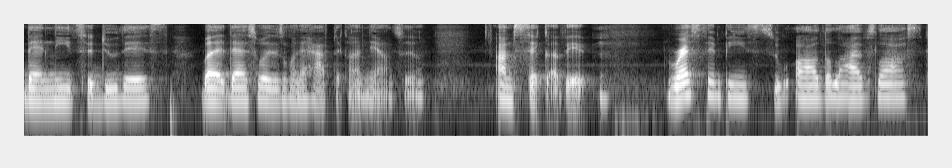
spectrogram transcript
that need to do this, but that's what it's going to have to come down to. I'm sick of it. Rest in peace to all the lives lost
